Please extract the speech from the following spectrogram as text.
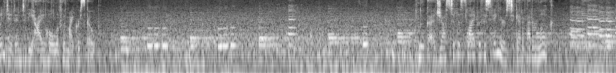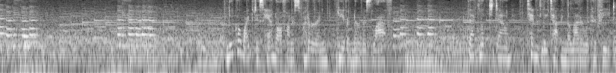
Squinted into the eye hole of the microscope. Luka adjusted the slide with his fingers to get a better look. Luka wiped his hand off on his sweater and gave a nervous laugh. Beck looked down, timidly tapping the ladder with her feet.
